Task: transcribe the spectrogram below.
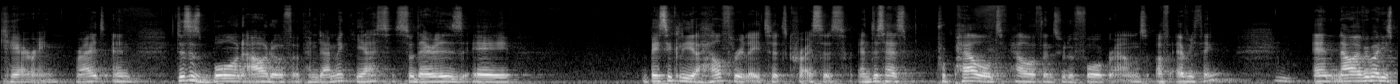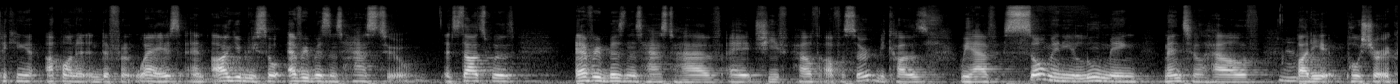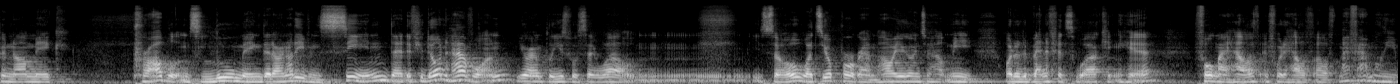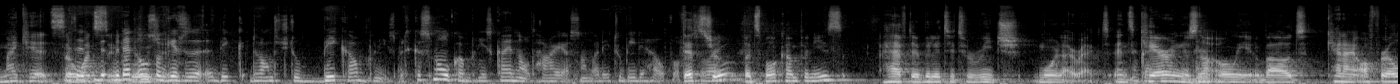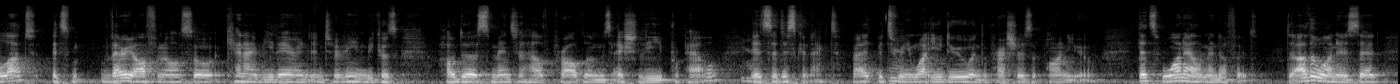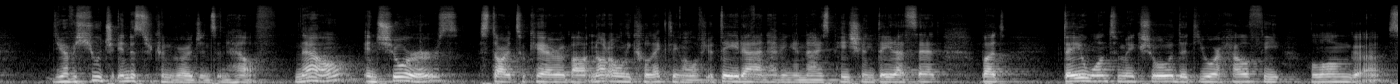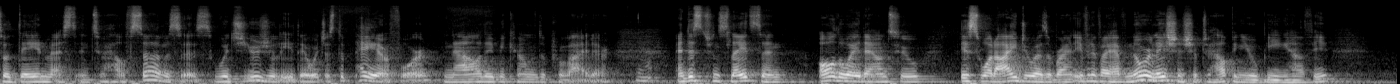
caring, right? And this is born out of a pandemic, yes. So there is a basically a health-related crisis, and this has propelled health into the foreground of everything. Mm. And now everybody's picking up on it in different ways, and arguably so every business has to. It starts with every business has to have a chief health officer because we have so many looming mental health, Yeah. body posture economic problems looming that are not even seen that if you don't have one your employees will say well mm, so what's your program how are you going to help me what are the benefits working here for my health and for the health of my family my kids so but, that- what's but- but that also gives a, a big advantage to big companies, but because small companies cannot hire somebody to be the health officer. That's right? true, but small companies have the ability to reach more direct. And Okay. caring is not only about can I offer a lot, it's very often also can I be there and intervene because how does mental health problems actually propel? Yeah. It's a disconnect, right, between what you do and the pressures upon you. That's one element of it. The other one is that you have a huge industry convergence in health. Now, insurers start to care about not only collecting all of your data and having a nice patient data set, but they want to make sure that you are healthy longer. So they invest into health services, which usually they were just a payer for. Now they become the provider. Yeah. And this translates then all the way down to is what I do as a brand, even if I have no relationship to helping you being healthy,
